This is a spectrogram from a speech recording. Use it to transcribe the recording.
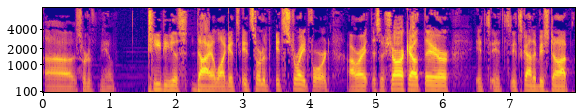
uh, sort of you know tedious dialogue. It's it's sort of it's straightforward. All right, there's a shark out there. It's it's it's got to be stopped.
